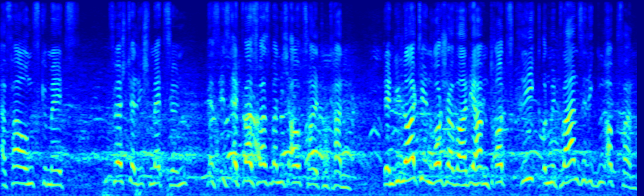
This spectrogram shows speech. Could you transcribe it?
erfahrungsgemäß fürchterlich metzeln. Es ist etwas, was man nicht aushalten kann. Denn die Leute in Rojava, die haben trotz Krieg und mit wahnsinnigen Opfern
